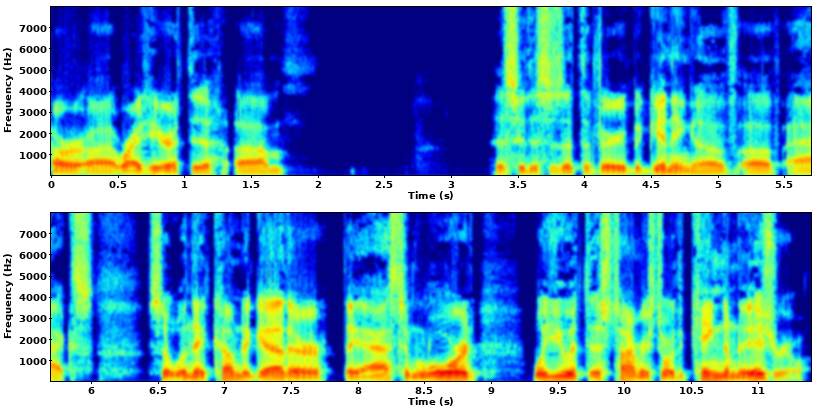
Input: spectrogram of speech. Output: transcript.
or uh, right here at the um, let's see, this is at the very beginning of of Acts. So when they come together, they asked him, Lord, will you at this time restore the kingdom to Israel?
